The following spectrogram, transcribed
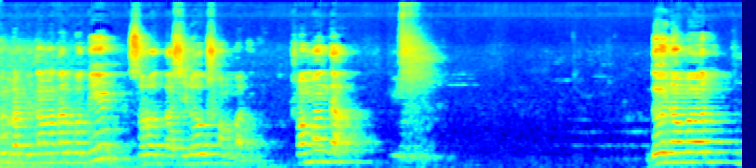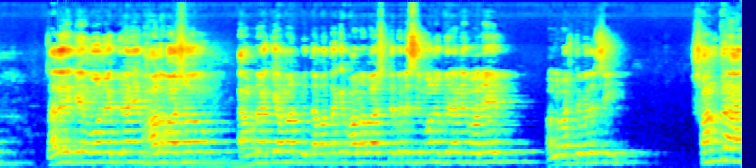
তোমরা পিতামাতার প্রতি শ্রদ্ধাশীল সম্মানী। সম্মান দাও। দুই নম্বর, তাদেরকে মনে প্রাণে ভালোবাসো। আমরা কি আমার পিতামাতাকে ভালোবাসতে পেরেছি? মনে প্রাণে বলেন ভালোবাসতে পেরেছি? সন্তান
